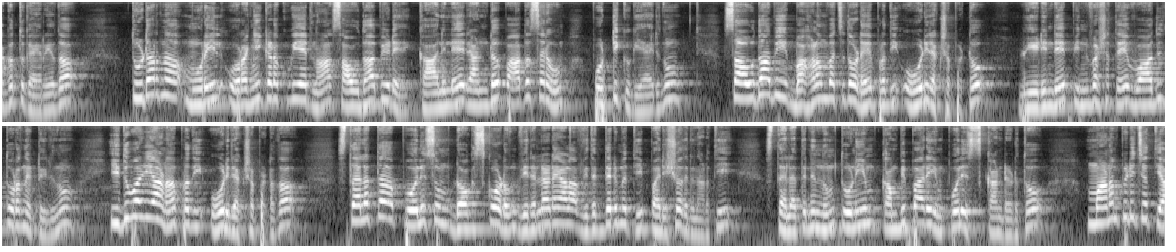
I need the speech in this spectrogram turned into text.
അകത്തു കയറിയത്. തുടർന്ന് മുറിയിൽ ഉറങ്ങിക്കിടക്കുകയായിരുന്ന സൗദാബിയുടെ കാലിലെ രണ്ട് പാദസരവും പൊട്ടിക്കുകയായിരുന്നു. സൗദാബി ബഹളം വച്ചതോടെ പ്രതി ഓടി രക്ഷപ്പെട്ടു. വീടിന്റെ പിൻവശത്തെ വാതിൽ തുറന്നിട്ടിരുന്നു. ഇതുവഴിയാണ് പ്രതി ഓടി രക്ഷപ്പെട്ടത്. സ്ഥലത്ത് പോലീസും ഡോഗ് സ്ക്വാഡും വിരലടയാള വിദഗ്ധരുമെത്തി പരിശോധന നടത്തി. സ്ഥലത്തു നിന്നും തുണിയും കമ്പിപ്പാരയും പോലീസ് കണ്ടെടുത്തു. മണം പിടിച്ചെത്തിയ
